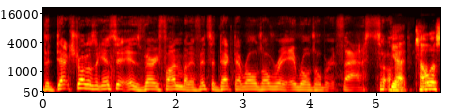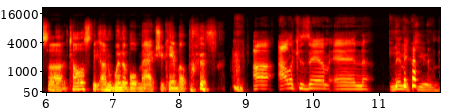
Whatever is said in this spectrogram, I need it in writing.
the deck struggles against it, it's very fun. But if it's a deck that rolls over it, it rolls over it fast. So Yeah, tell us uh, tell us the unwinnable match you came up with. uh Alakazam and Mimikyu.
